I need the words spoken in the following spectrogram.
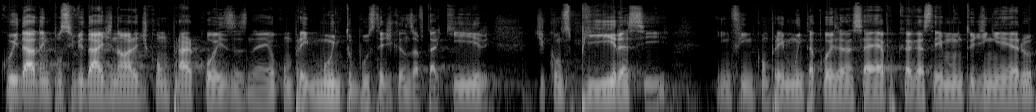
cuidar da impulsividade na hora de comprar coisas, né? Eu comprei muito booster de Cans of Tarkir, de Conspiracy, enfim, comprei muita coisa nessa época, gastei muito dinheiro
